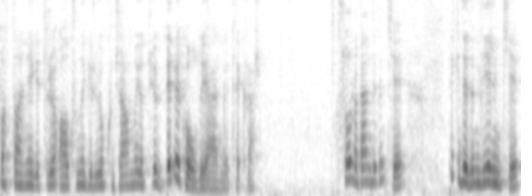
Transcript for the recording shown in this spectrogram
battaniye getiriyor altına giriyor kucağıma yatıyor. Bebek oldu yani böyle tekrar. Sonra ben dedim ki peki dedim diyelim ki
